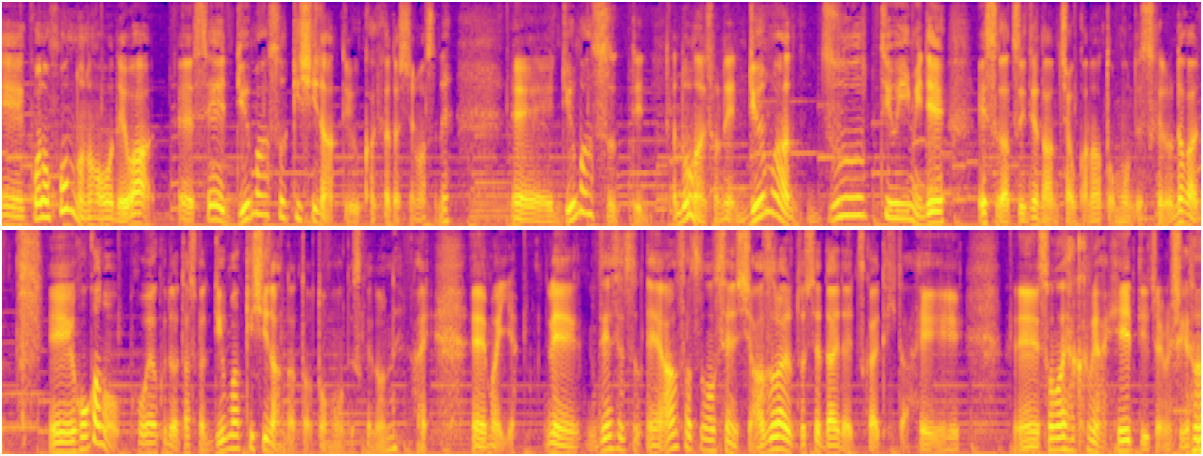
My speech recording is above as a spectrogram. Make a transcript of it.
えー、この本の方では、えー、聖デュマス騎士団という書き方してますね。えー、デュマスってどうなんでしょうね。デュマズっていう意味で S がついてたんちゃうかなと思うんですけど、だから、えー、他の翻訳では確かデュマ騎士団だったと思うんですけどね。はい。えー、まあいいや。えー、伝説、えー、暗殺の戦士、アズラエルとして代々使えてきた。へえ。えー、その役目はへえって言っちゃいましたけど、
